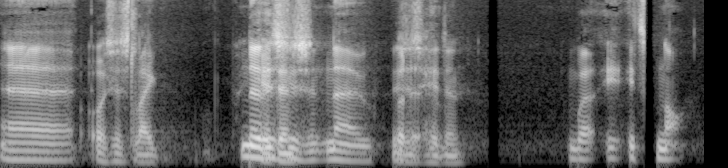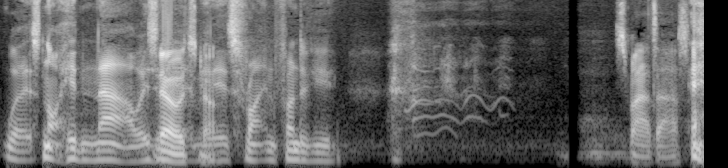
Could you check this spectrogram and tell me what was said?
Uh, or is this like no, this isn't. No, this but is hidden? well, it's not. Well, it's not hidden now, is it? No, it's I mean, not. It's right in front of you. Smart ass.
